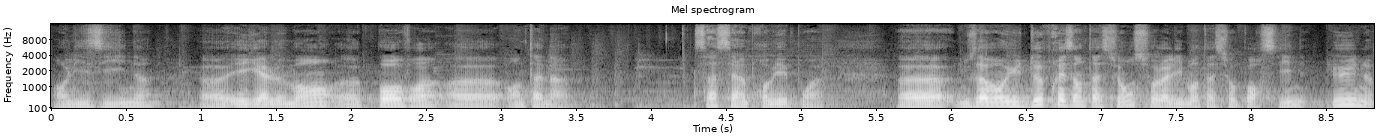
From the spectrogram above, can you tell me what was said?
en lysine, euh, également euh, pauvre en tanin. Ça, c'est un premier point. nous avons eu deux présentations sur l'alimentation porcine, une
